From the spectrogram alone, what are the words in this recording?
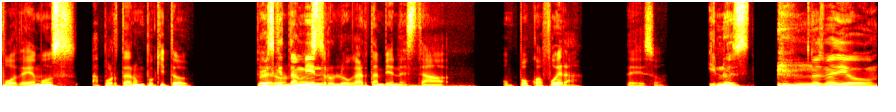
Podemos aportar un poquito, Pero pero, es que también- nuestro lugar también está un poco afuera. de eso. Y no es, no es medio,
